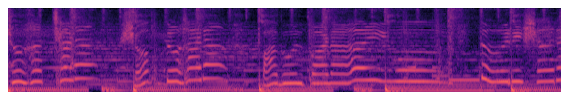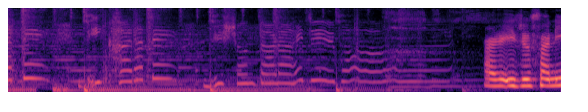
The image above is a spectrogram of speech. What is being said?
সোহাগ ছাড়া শব্দ হারা পাগল পাড়াই মন তোর দিখারাতে ভীষণ তাড়ায় জীবন। আর এই যে সানি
